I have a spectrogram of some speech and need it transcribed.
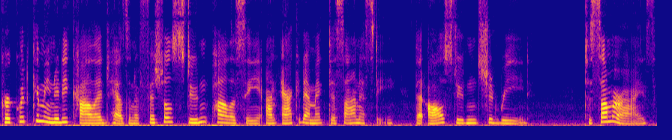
Kirkwood Community College has an official student policy on academic dishonesty that all students should read. To summarize,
